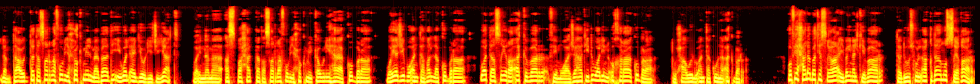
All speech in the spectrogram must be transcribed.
لم تعد تتصرف بحكم المبادئ والأيديولوجيات وإنما أصبحت تتصرف بحكم كونها كبرى ويجب أن تظل كبرى وتصير أكبر في مواجهة دول أخرى كبرى تحاول أن تكون أكبر. وفي حلبة الصراع بين الكبار تدوس الأقدام الصغار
